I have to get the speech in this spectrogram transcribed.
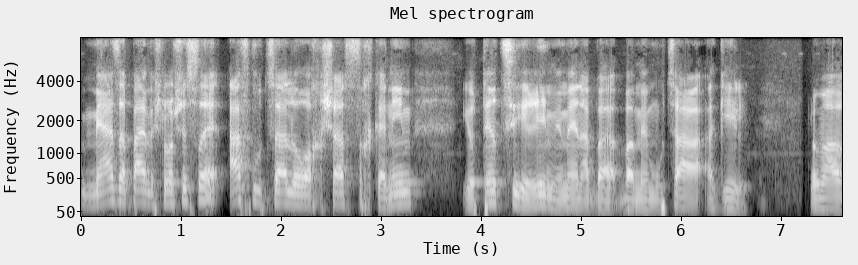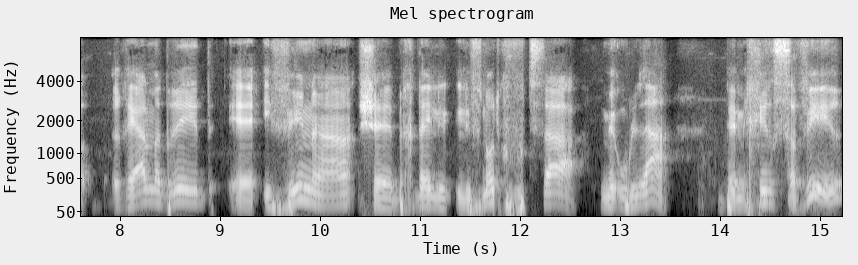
מאז 2013 אף קבוצה לא רכשה שחקנים יותר צעירים ממנה בממוצע הגיל. כלומר ריאל מדריד אה, הבינה שבכדי לבנות קבוצה מעולה במחיר סביר,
